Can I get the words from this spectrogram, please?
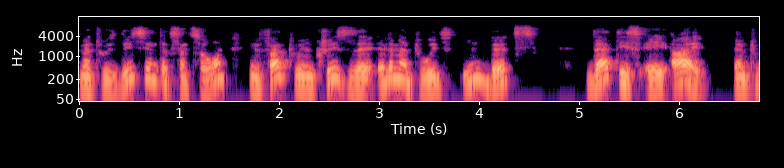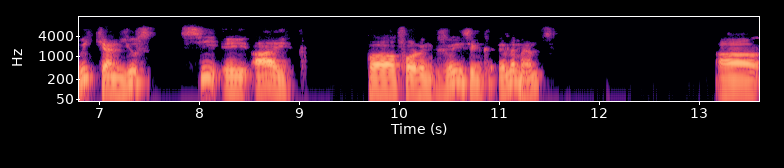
met with this index and so on. In fact, we increase the element with index that is AI. And we can use CAI for, for increasing elements. Uh,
